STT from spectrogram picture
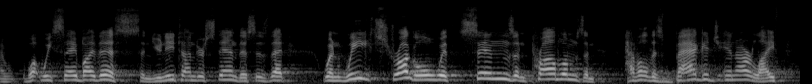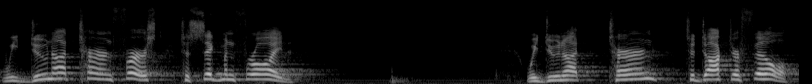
And what we say by this, and you need to understand this, is that when we struggle with sins and problems and have all this baggage in our life, we do not turn first to Sigmund Freud. We do not turn to Dr. Phil.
